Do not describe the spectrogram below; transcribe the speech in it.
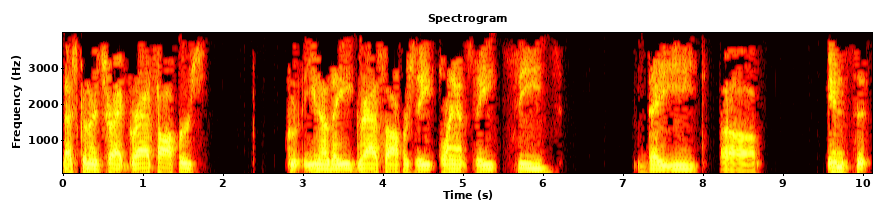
That's going to attract grasshoppers. You know, they eat grasshoppers, they eat plants, they eat seeds, they eat, uh, insect,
